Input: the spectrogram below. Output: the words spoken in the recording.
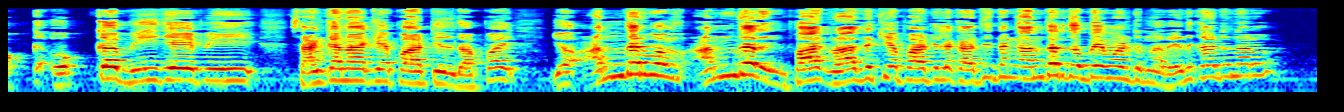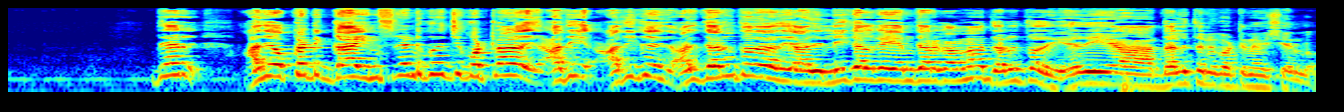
ఒక్క ఒక్క బీజేపీ సంకనాకే పార్టీలు తప్ప అందరు అందరు రాజకీయ పార్టీలకు అతీతంగా అందరు దొబ్బేయమంటున్నారు. ఎందుకంటున్నారు? దేర్ అది ఒక్కటి గా ఇన్సిడెంట్ గురించి కొట్లా అది అది అది జరుగుతుంది అది అది లీగల్గా ఏం జరగాలన్నా జరుగుతుంది ఏది ఆ దళితుని కొట్టిన విషయంలో.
